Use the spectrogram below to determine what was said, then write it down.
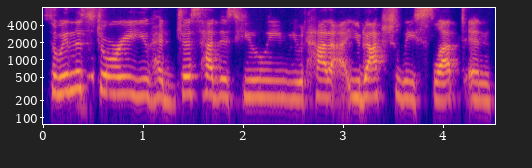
So in the story, you had just had this healing. You'd had you'd actually slept, and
